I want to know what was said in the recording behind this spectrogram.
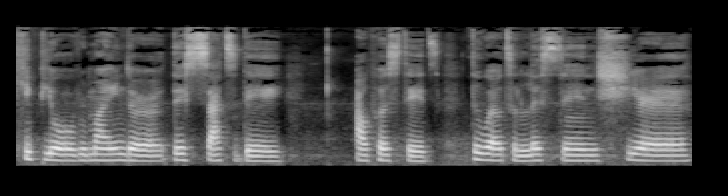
keep your reminder this Saturday. I'll post it. Do well to listen, share,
